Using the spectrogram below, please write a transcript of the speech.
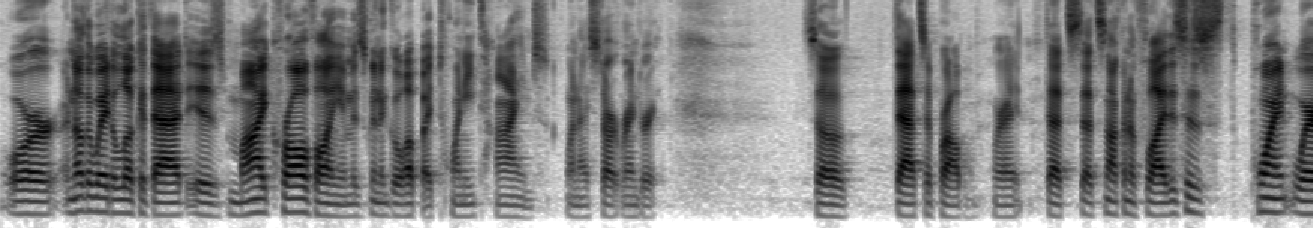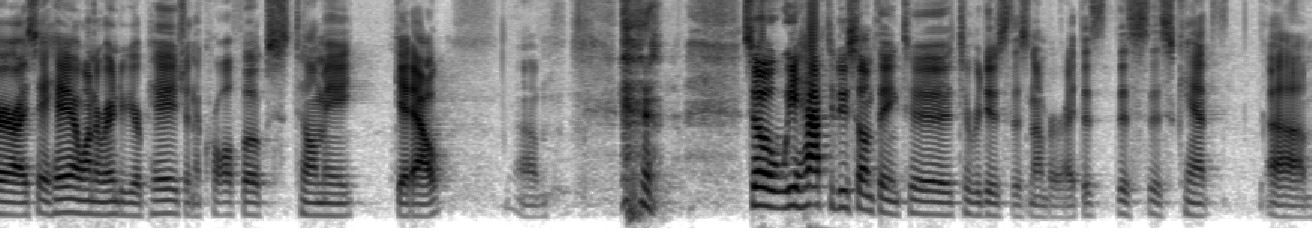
Or another way to look at that is my crawl volume is going to go up by 20 times when I start rendering. So that's a problem, right? That's, that's not going to fly. This is the point where I say, hey, I want to render your page, and the crawl folks tell me, get out. Um, so we have to do something to, to reduce this number, right? This, this, this can't um,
